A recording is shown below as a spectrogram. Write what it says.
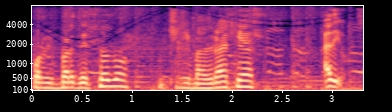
por mi parte es todo. Muchísimas gracias. Adiós.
